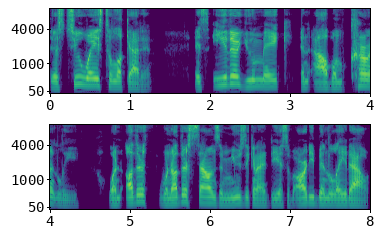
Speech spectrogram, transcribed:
There's two ways to look at it. It's either you make an album currently when other when other sounds and music and ideas have already been laid out.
